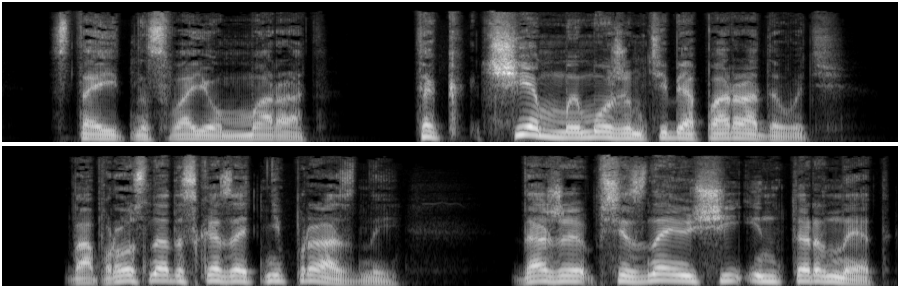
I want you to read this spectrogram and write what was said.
— стоит на своем Марат. Так чем мы можем тебя порадовать? Вопрос, надо сказать, не праздный. Даже всезнающий интернет,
